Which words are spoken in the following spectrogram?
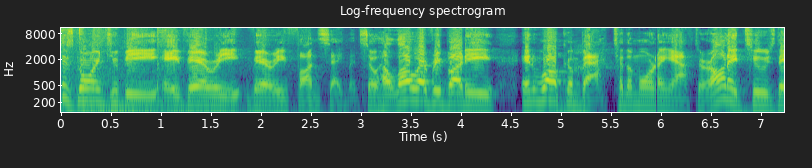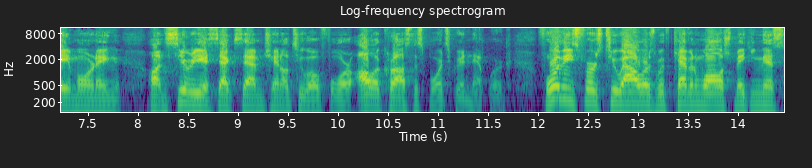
is going to be a very, very fun segment. So, hello, everybody, and welcome back to the morning after on a Tuesday morning on Sirius XM Channel 204, all across the Sports Grid Network. For these first two hours with Kevin Walsh, making this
